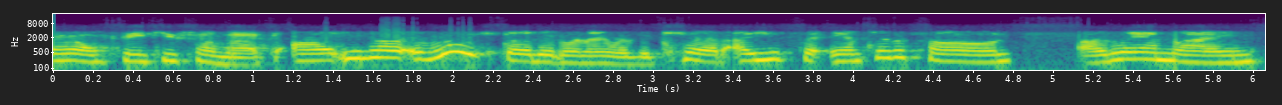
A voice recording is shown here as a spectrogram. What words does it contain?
Oh, thank you so much. Uh, you know, it really started when I was a kid. I used to answer the phone, our landline,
